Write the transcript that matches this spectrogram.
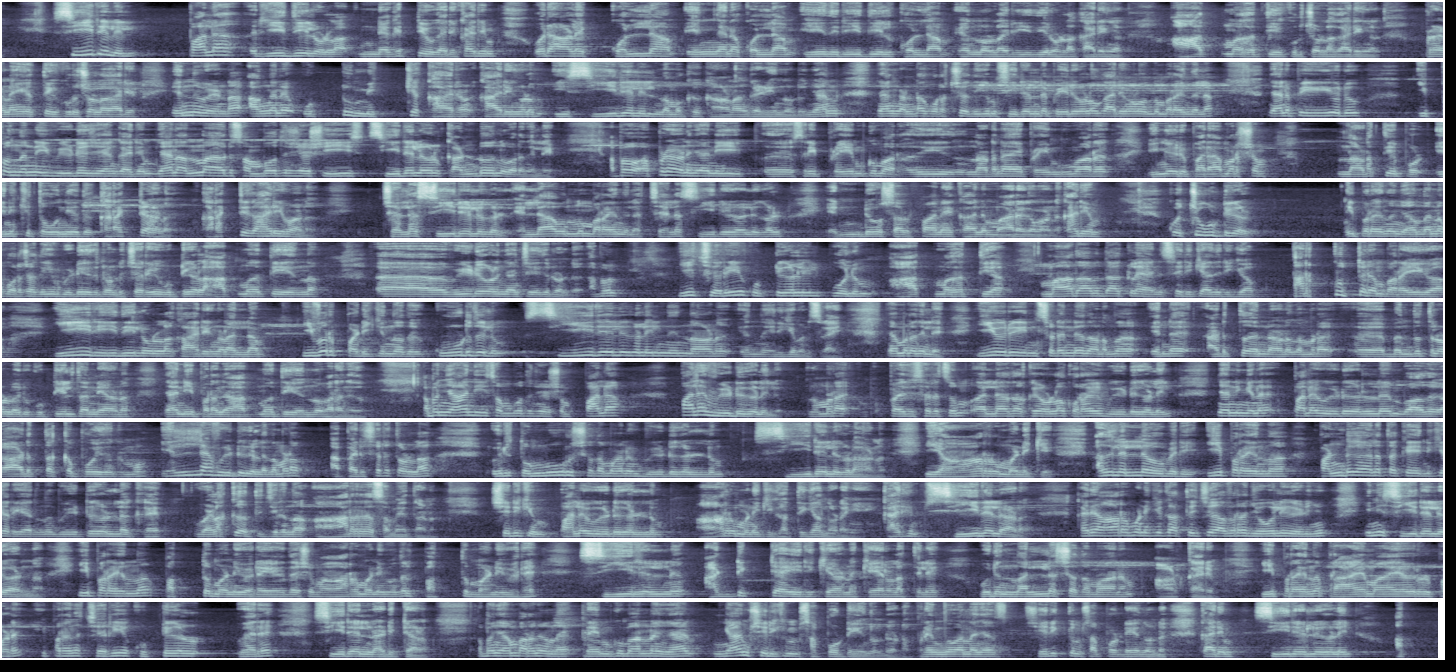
സീരിയലിൽ പല രീതിയിലുള്ള നെഗറ്റീവ് കാര്യം. കാര്യം ഒരാളെ കൊല്ലാം എങ്ങനെ കൊല്ലാം ഏത് രീതിയിൽ കൊല്ലാം എന്നുള്ള രീതിയിലുള്ള കാര്യങ്ങൾ ആത്മഹത്യയെക്കുറിച്ചുള്ള കാര്യങ്ങൾ പ്രണയത്തെക്കുറിച്ചുള്ള കാര്യം. എന്ന് വേണ്ട അങ്ങനെ ഒട്ടുമിക്ക കാര- കാര്യങ്ങളും ഈ സീരിയലിൽ നമുക്ക് കാണാൻ കഴിയുന്നുണ്ട്. ഞാൻ ഞാൻ കണ്ട കുറച്ചധികം സീരിയലിന്റെ പേരുകളോ കാര്യങ്ങളോ ഒന്നും പറയുന്നില്ല. ഞാനിപ്പോൾ ഈ ഒരു ഇപ്പം തന്നെ ഈ വീഡിയോ ചെയ്യാൻ കാര്യം ഞാൻ അന്ന് ആ ഒരു സംഭവത്തിന് ശേഷം ഈ സീരിയലുകൾ കണ്ടു എന്ന് പറഞ്ഞില്ലേ? അപ്പോൾ അപ്പോഴാണ് ഞാൻ ഈ ശ്രീ പ്രേംകുമാർ ഈ നടനായ പ്രേംകുമാർ ഇങ്ങനെ ഒരു പരാമർശം നടത്തിയപ്പോൾ എനിക്ക് തോന്നിയത് കറക്റ്റാണ് കറക്റ്റ് കാര്യമാണ്. ചില സീരിയലുകൾ എല്ലാ ഒന്നും പറയുന്നില്ല. ചില സീരിയലുകൾ എൻഡോ സൾഫാനേക്കാളും മാരകമാണ്. കാര്യം കൊച്ചുകുട്ടികൾ ഈ പറയുന്ന ഞാൻ തന്നെ കുറച്ചധികം വീഡിയോ ചെയ്തിട്ടുണ്ട്. ചെറിയ കുട്ടികൾ ആത്മഹത്യ ചെയ്യുന്ന വീഡിയോകൾ ഞാൻ ചെയ്തിട്ടുണ്ട്. അപ്പം ഈ ചെറിയ കുട്ടികളിൽ പോലും ആത്മഹത്യ മാതാപിതാക്കളെ അനുസരിക്കാതിരിക്കുക തർക്കുത്തരം പറയുക. ഈ രീതിയിലുള്ള കാര്യങ്ങളെല്ലാം ഇവർ പഠിക്കുന്നത് കൂടുതലും സീരിയലുകളിൽ നിന്നാണ് എന്ന് എനിക്ക് മനസ്സിലായി. ഞാൻ പറഞ്ഞില്ലേ ഈ ഒരു ഇൻസിഡന്റ് നടന്ന് എന്റെ അടുത്ത് തന്നെയാണ് നമ്മുടെ ബന്ധത്തിലുള്ള ഒരു കുട്ടിയിൽ തന്നെയാണ് ഞാൻ ഈ പറഞ്ഞ ആത്മഹത്യ എന്ന് പറഞ്ഞത്. അപ്പം ഞാൻ ഈ സംഭവത്തിന് ശേഷം പല പല വീടുകളിലും നമ്മുടെ പരിസരത്തും അല്ലാതൊക്കെയുള്ള കുറേ വീടുകളിൽ ഞാനിങ്ങനെ പല വീടുകളിലും അത് അടുത്തൊക്കെ പോയി നിൽക്കുമ്പോൾ എല്ലാ വീടുകളിലും നമ്മുടെ പരിസരത്തുള്ള ഒരു തൊണ്ണൂറ് ശതമാനം വീടുകളിലും സീരിയലുകളാണ് ഈ ആറ് മണിക്ക്. അതിലെല്ലാം ഉപരി ഈ പറയുന്ന പണ്ട് കാലത്തൊക്കെ എനിക്കറിയായിരുന്നു വീടുകളിലൊക്കെ വിളക്ക് കത്തിച്ചിരുന്ന ആറര സമയത്താണ്. ശരിക്കും പല വീടുകളിലും ആറു മണിക്ക് കത്തിക്കാൻ തുടങ്ങി. കാര്യം സീരിയലാണ്. കാര്യം ആറു മണിക്ക് കത്തിച്ച് അവരുടെ ജോലി കഴിഞ്ഞു. ഇനി സീരിയൽ കാണണം. ഈ പറയുന്ന പത്ത് മണി വരെ ഏകദേശം ആറ് മണി മുതൽ പത്ത് മണി വരെ സീരിയലിന് അഡിക്റ്റ് ആയിരിക്കുകയാണ് കേരളത്തിലെ ഒരു നല്ല ശതമാനം ആൾക്കാരും. ഈ പറയുന്ന പ്രായമായവരുൾപ്പെടെ ഈ പറയുന്ന ചെറിയ കുട്ടികൾ വരെ സീരിയലിന് ആണ്. അപ്പോൾ ഞാൻ പറഞ്ഞു തന്നെ പ്രേംകുമാറിനെ ഞാൻ ഞാൻ ശരിക്കും സപ്പോർട്ട് ചെയ്യുന്നുണ്ട് കേട്ടോ. പ്രേംകുമാറിനെ ഞാൻ ശരിക്കും സപ്പോർട്ട് ചെയ്യുന്നുണ്ട്. കാര്യം സീരിയലുകളിൽ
